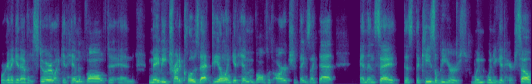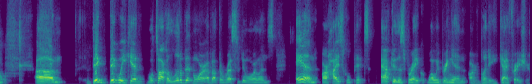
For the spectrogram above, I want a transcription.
We're going to get Evan Stewart, like get him involved and maybe try to close that deal and get him involved with Arch and things like that and then say this the keys will be yours when when you get here so um big big weekend we'll talk a little bit more about the rest of new orleans and our high school picks after this break while we bring in our buddy guy frazier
